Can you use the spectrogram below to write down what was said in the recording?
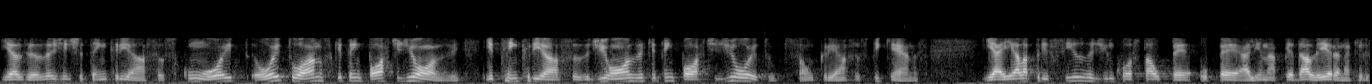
e às vezes a gente tem crianças com 8, 8 anos que tem porte de 11 e tem crianças de 11 que tem porte de 8, que são crianças pequenas. E aí ela precisa de encostar o pé, o pé ali na pedaleira, naquele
